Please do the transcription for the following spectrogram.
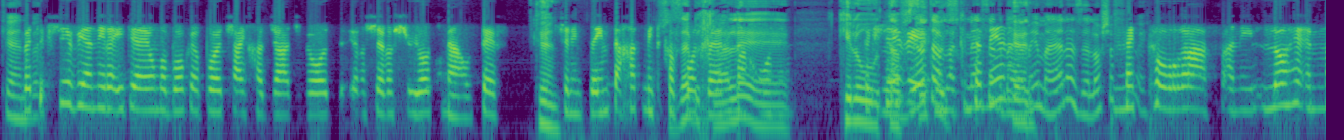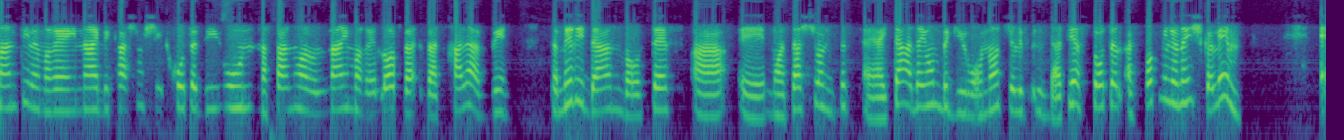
כן, ו- ותקשיבי, אני ראיתי היום בבוקר פה את שי חג'אג' ועוד ראשי רשויות מהעוטף, כן. שנמצאים תחת מתקפות בימים אה, האחרונים. כאילו, תקשיבי, להביא תפסיק... אותם לכנסת תמיר, בימים האלה זה לא שפוי. מטורף, אני לא האמנתי למראה עיניי, ביקשנו שייקחו את הדיון, נפלנו על אוזניים ערלות, ו- ואת צריכה להבין, תמיר עידן בעוטף, המועצה שלו נמצאת, הייתה עד היום בגירעונות של לדעתי עשרות, עשרות מיליוני שקלים. אה,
